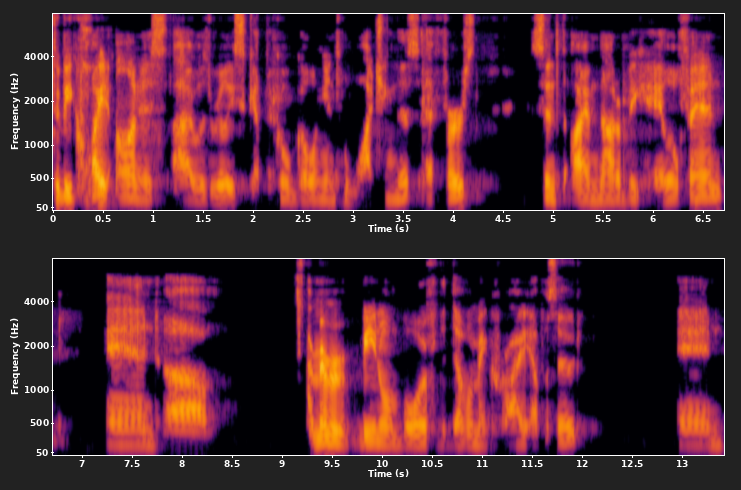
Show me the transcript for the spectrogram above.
to be quite honest, I was really skeptical going into watching this at first, since I'm not a big Halo fan, and um, I remember being on board for the Devil May Cry episode, and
